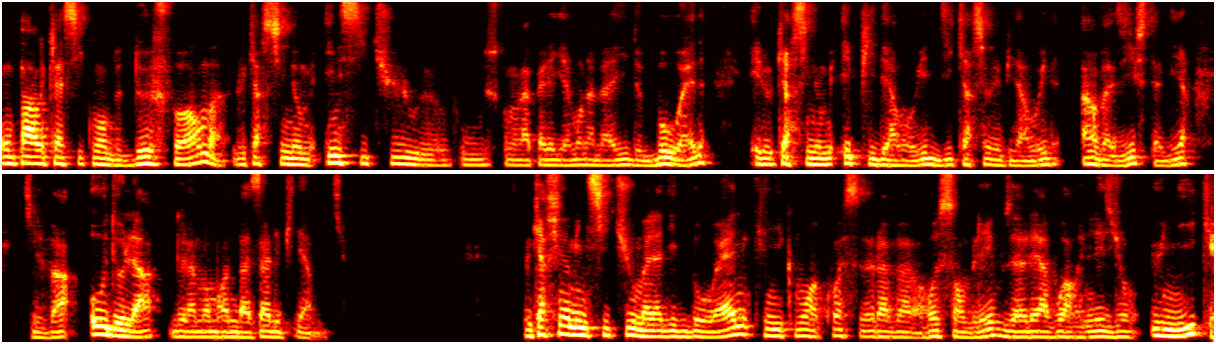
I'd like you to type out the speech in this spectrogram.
On parle classiquement de deux formes, le carcinome in situ ou ce qu'on appelle également la maladie de Bowen et le carcinome épidermoïde, dit carcinome épidermoïde invasif, c'est-à-dire qu'il va au-delà de la membrane basale épidermique. Le carcinome in situ ou maladie de Bowen, cliniquement, à quoi cela va ressembler? Vous allez avoir une lésion unique,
